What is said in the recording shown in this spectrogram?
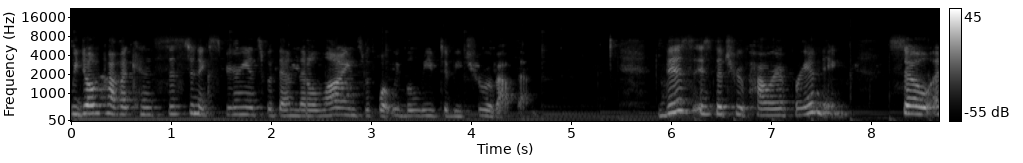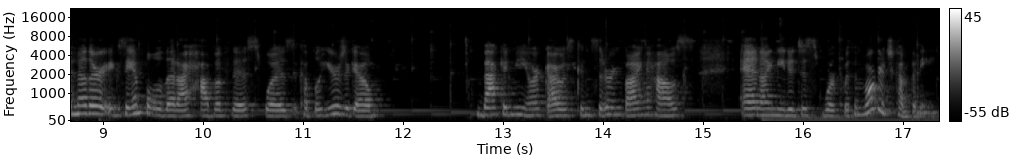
We don't have a consistent experience with them that aligns with what we believe to be true about them. This is the true power of branding. So, another example that I have of this was a couple years ago. Back in New York, I was considering buying a house and I needed to work with a mortgage company.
